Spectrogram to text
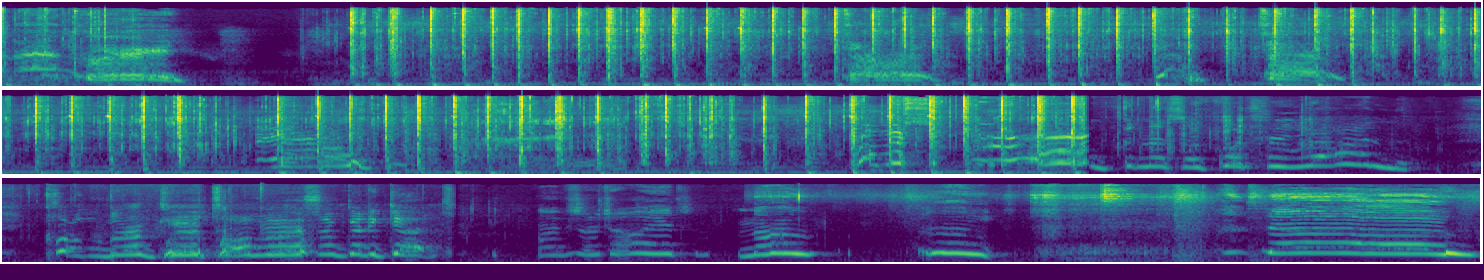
I'm. Thomas! Oh goodness, I've got to run! Come back here, Thomas! I'm gonna get. I'm so tired. No! No!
